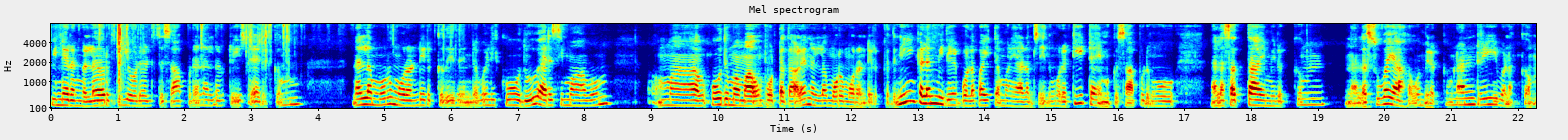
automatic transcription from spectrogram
பின்னரங்களில் ஒரு டீயோடு எடுத்து சாப்பிட நல்ல ஒரு டேஸ்ட்டாக இருக்கும். நல்ல முறு முரண்டு இருக்குது இது இந்த வழி கோது அரிசி மாவும் மா கோதுமை மாவும் போட்டதால் நல்ல முறு முரண்டு இருக்குது. நீங்களும் இதே போல் பைத்த மணியாரம் செய்துங்கூட டீ டைமுக்கு சாப்பிடுங்க. நல்ல சத்தாயும் இருக்கும் நல்ல சுவையாகவும் இருக்கும். நன்றி வணக்கம்.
